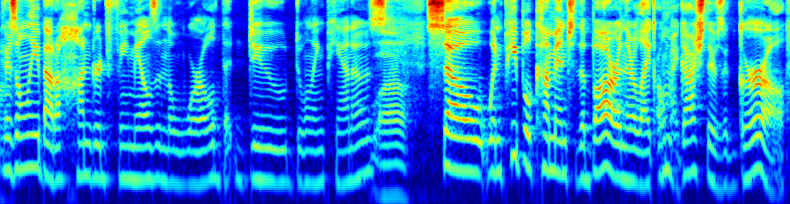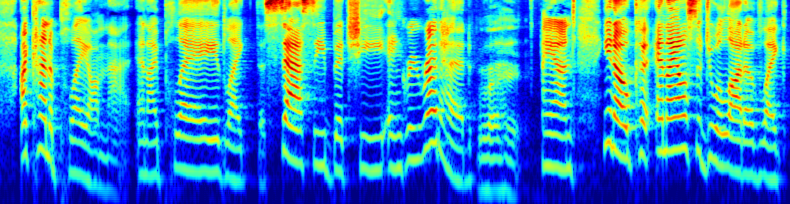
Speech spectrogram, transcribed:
There's only about 100 females in the world that do dueling pianos. Wow. So when people come into the bar and they're like, oh my gosh, there's a girl, I kind of play on that. And I play like the sassy, bitchy, angry redhead. Right. And, you know, and I also do a lot of like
